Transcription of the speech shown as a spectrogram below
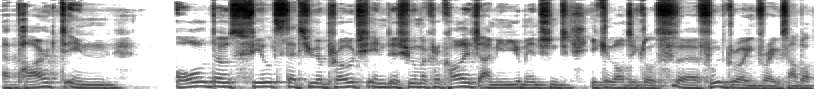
a part in all those fields that you approach in the Schumacher College? I mean, you mentioned ecological f- uh, food growing, for example,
